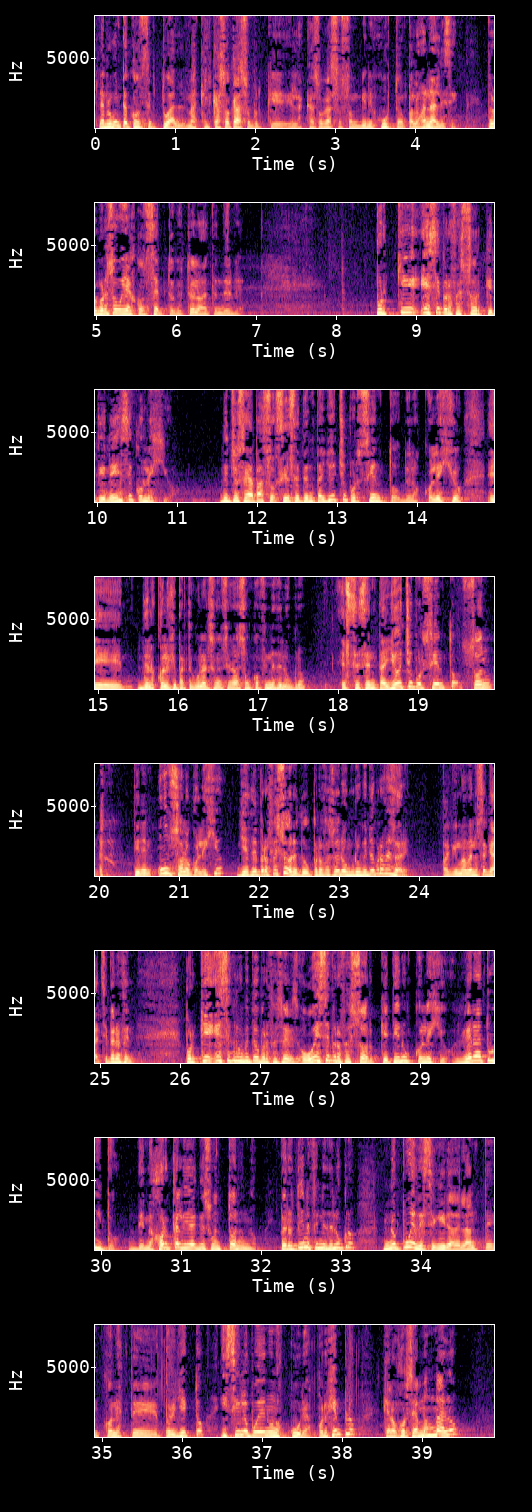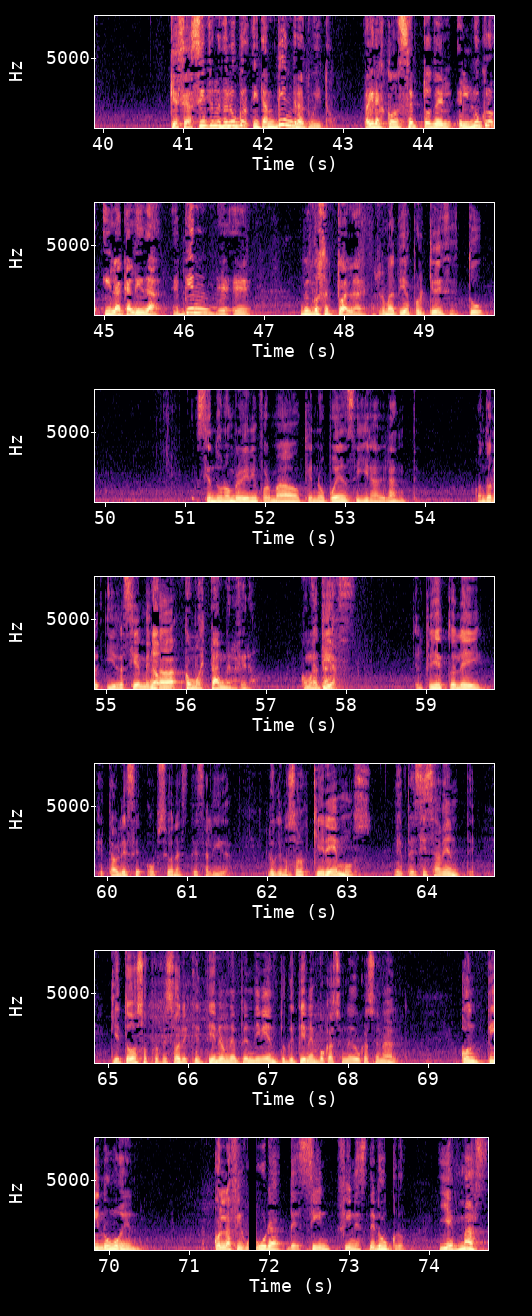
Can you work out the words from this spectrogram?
La pregunta conceptual, más que el caso a caso, porque los caso a caso son bien injustos para los análisis, pero por eso voy al concepto, que usted lo va a entender bien. ¿Por qué ese profesor que tiene ese colegio, dicho sea paso, si el 78% de los colegios eh, de los colegios particulares subvencionados son con fines de lucro, el 68% son tienen un solo colegio y es de profesores, de un profesor o un grupito de profesores, para que más o menos se cache, pero en fin. ¿Por qué ese grupito de profesores o ese profesor que tiene un colegio gratuito, de mejor calidad que su entorno, pero tiene fines de lucro, no puede seguir adelante con este proyecto y sí lo pueden unos curas? Por ejemplo, que a lo mejor sea más malo, que sea sin fines de lucro y también gratuito, para ir al concepto del el lucro y la calidad. Es bien, eh, eh, bien conceptual la Pero Matías, ¿por qué dices tú, siendo un hombre bien informado, que no pueden seguir adelante? Cuando, y recién me No, estaba... como están me refiero. Como Matías, el proyecto de ley establece opciones de salida. Lo que nosotros queremos es precisamente que todos esos profesores que tienen un emprendimiento, que tienen vocación educacional, continúen con la figura de sin fines de lucro. Y es más,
